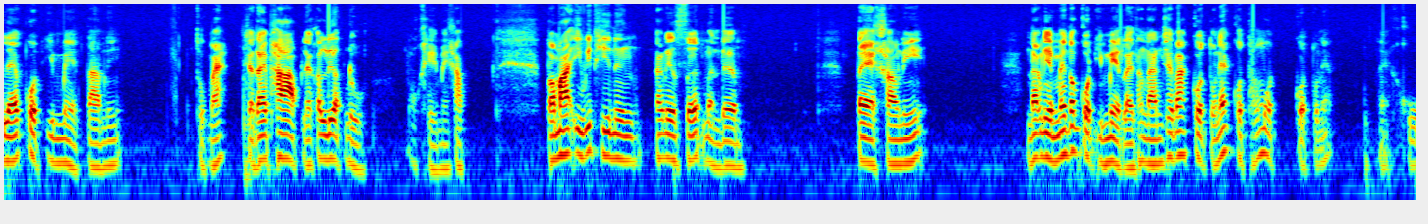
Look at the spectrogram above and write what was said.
แล้วกด Image ตามนี้ ถูกไหมจะได้ภาพแล้วก็เลือกดู โอเคไหมครับ ต่อมาอีกวิธีหนึ่งนักเรียนเซิร์ชเหมือนเดิม แต่คราวนี้ นักเรียนไม่ต้องกด Image อะไรทั้งนั้นใช่ปะกดตรงนี้กดทั้งหมด กดตรงนี้ครู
